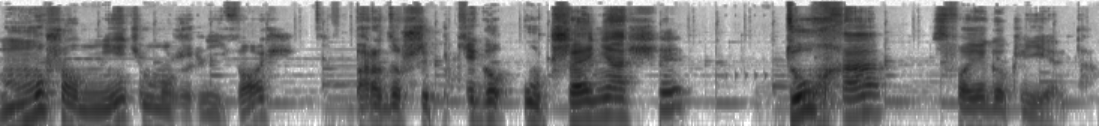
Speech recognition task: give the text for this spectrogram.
muszą mieć możliwość bardzo szybkiego uczenia się ducha swojego klienta.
